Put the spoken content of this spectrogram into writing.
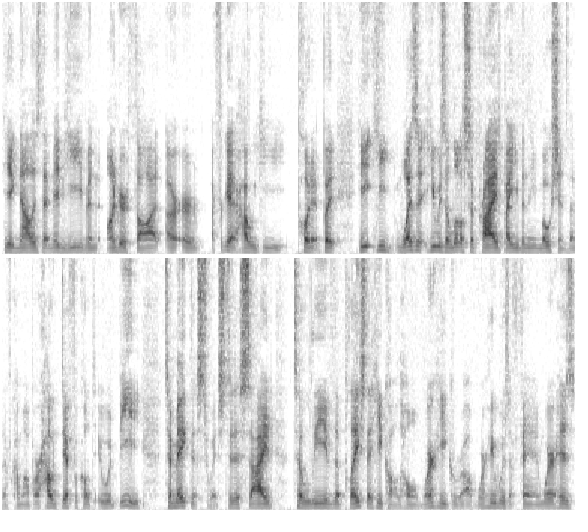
He acknowledged that maybe he even underthought, or, or I forget how he put it, but he, he wasn't. He was a little surprised by even the emotions that have come up, or how difficult it would be to make this switch, to decide to leave the place that he called home, where he grew up, where he was a fan, where his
